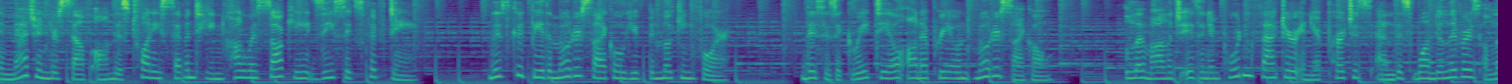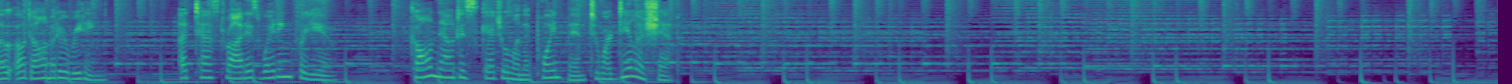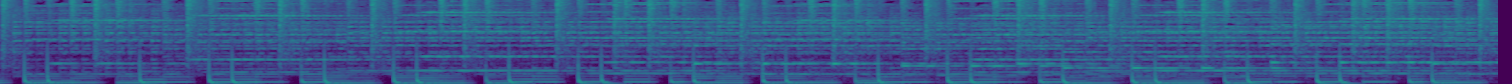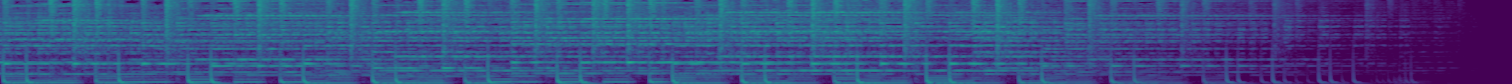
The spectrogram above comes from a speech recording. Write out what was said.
Imagine yourself on this 2017 Kawasaki Z650. This could be the motorcycle you've been looking for. This is a great deal on a pre-owned motorcycle. Low mileage is an important factor in your purchase and this one delivers a low odometer reading. A test ride is waiting for you. Call now to schedule an appointment to our dealership.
